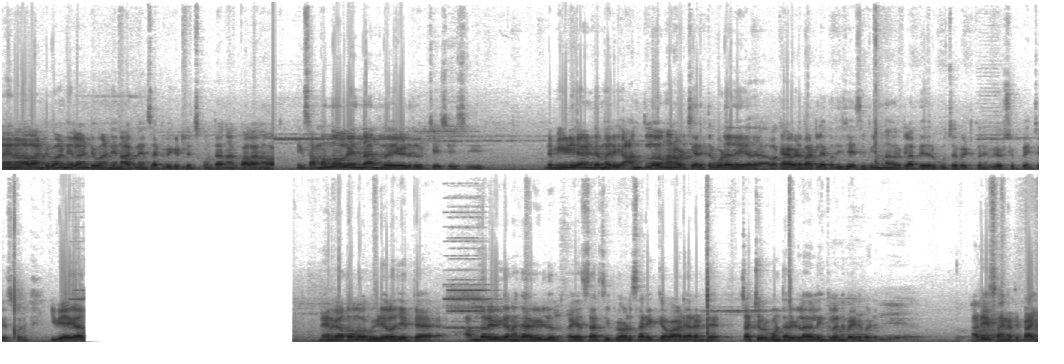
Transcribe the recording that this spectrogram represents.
నేను అలాంటి వాడిని ఇలాంటి వాడిని నాకు నేను సర్టిఫికెట్లు ఇచ్చుకుంటా నాకు పలానా నీకు సంబంధం లేని దాంట్లో ఏళ్ళు దూరి చేసేసి అంటే మీడియా అంటే మరి అంతలో మనవాడి చరిత్ర కూడా అదే కదా. ఒక ఆవిడ బట్టలేప తీసేసి ఫిల్మ్ నగర్ క్లబ్ ఎదురు కూర్చోబెట్టుకొని వ్యూవర్షిప్ పెంచేసుకొని ఇవే కాదు నేను గతంలో ఒక వీడియోలో చెప్పా అందరివి కనుక వీళ్ళు వైఎస్ఆర్సీపీ వాళ్ళు సరిగ్గా వాడారంటే చచ్చూరుకుంటారు వీళ్ళ లింకులన్నీ బయటపడింది. అది సంగతి. బాయ్.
